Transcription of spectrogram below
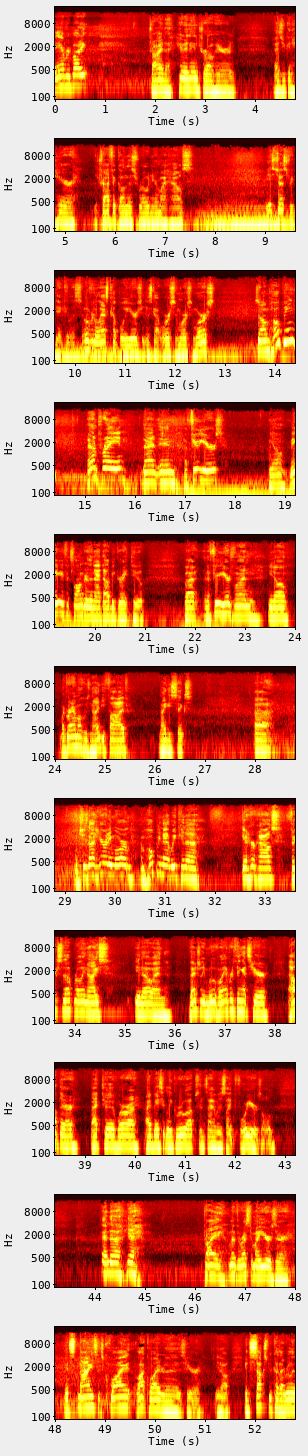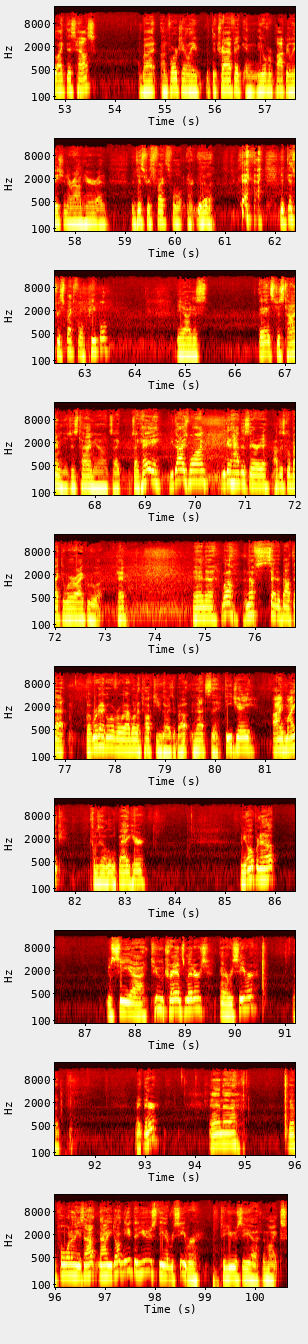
Hey everybody, trying to hit an intro here and as you can hear the traffic on this road near my house is just ridiculous. Over the last couple of years it just got worse and worse and worse. So I'm hoping and I'm praying that in a few years, you know, maybe if it's longer than that, that'll be great too. But in a few years when, you know, my grandma who's 95, 96, uh, when she's not here anymore, I'm, I'm hoping that we can uh, get her house, fix it up really nice, you know, and eventually move everything that's here out there back to where I, I basically grew up since I was like four years old. And uh, yeah, probably live the rest of my years there. It's nice, it's quiet, a lot quieter than it is here. You know, it sucks because I really like this house, but unfortunately, with the traffic and the overpopulation around here and the disrespectful, uh, the disrespectful people. You know, I just, it's just time. It's just time. You know, it's like, it's like, hey, you guys won. You can have this area. I'll just go back to where I grew up. Okay. And uh, well, enough said about that. But we're gonna go over what I want to talk to you guys about, and that's the DJ I mic. Comes in a little bag here. When you open it up, You'll see uh, two transmitters and a receiver. Right there. And uh, I'm going to pull one of these out. Now you don't need to use the uh, receiver to use the uh, the mics.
